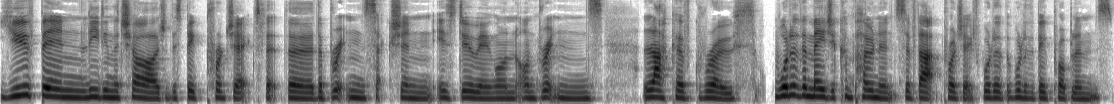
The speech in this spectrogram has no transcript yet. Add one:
you've been leading the charge of this big project that the the Britain section is doing on on Britain's lack of growth. What are the major components of that project? What are the, what are the big problems?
